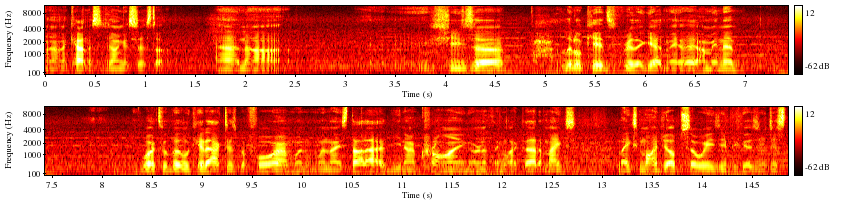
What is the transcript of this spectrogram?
uh, Katniss' younger sister. And uh, she's, uh, little kids really get me. I mean, they've worked with little kid actors before and when, when they start out, you know, crying or anything like that, it makes, makes my job so easy because you just,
